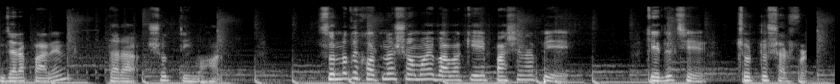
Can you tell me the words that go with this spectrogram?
যারা পারেন তারা সত্যিই মহান। সুন্নতে খতনার সময় বাবাকে পাশে না পেয়ে কেঁদেছে ছোট্ট সারফরাজ।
